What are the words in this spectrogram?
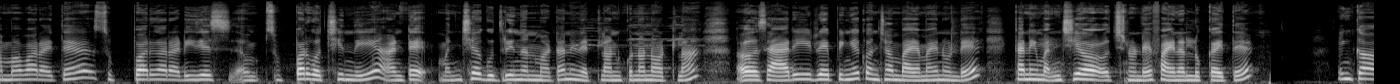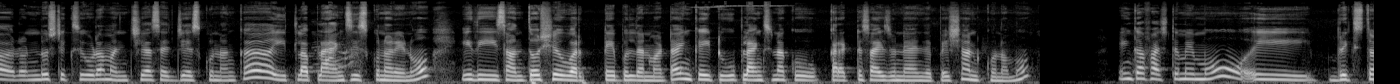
అమ్మవారు అయితే సూపర్గా రెడీ చేసి సూపర్గా వచ్చింది. అంటే మంచిగా కుదిరిందనమాట నేను ఎట్లా అనుకున్నానో అట్లా. శారీ డ్రేపింగే కొంచెం భయమైన ఉండే కానీ మంచిగా వచ్చినుండే ఫైనల్ లుక్ అయితే. ఇంకా రెండు స్టిక్స్ కూడా మంచిగా సెట్ చేసుకున్నాక ఇట్లా ప్లాంక్స్ తీసుకున్నా నేను. ఇది సంతోష్ వర్క్ టేబుల్ అనమాట ఇంకా ఈ టూ ప్లాంక్స్ నాకు కరెక్ట్ సైజ్ ఉన్నాయని చెప్పేసి అనుకున్నాము. ఇంకా ఫస్ట్ మేము ఈ బ్రిక్స్తో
